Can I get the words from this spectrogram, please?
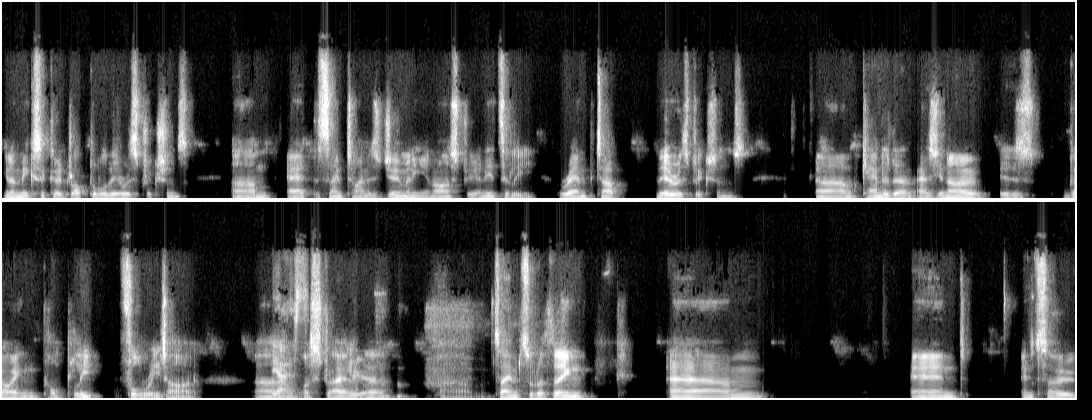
You know, Mexico dropped all of their restrictions um, at the same time as Germany and Austria and Italy ramped up their restrictions. Um, Canada, as you know, is going complete full retard. Um, yes. Australia, um, same sort of thing. Um, and and so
